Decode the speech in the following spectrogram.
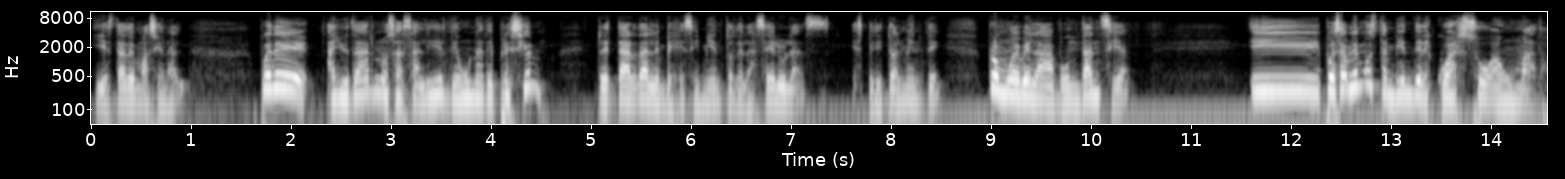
y estado emocional, puede ayudarnos a salir de una depresión, retarda el envejecimiento de las células espiritualmente, promueve la abundancia y pues hablemos también del cuarzo ahumado.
